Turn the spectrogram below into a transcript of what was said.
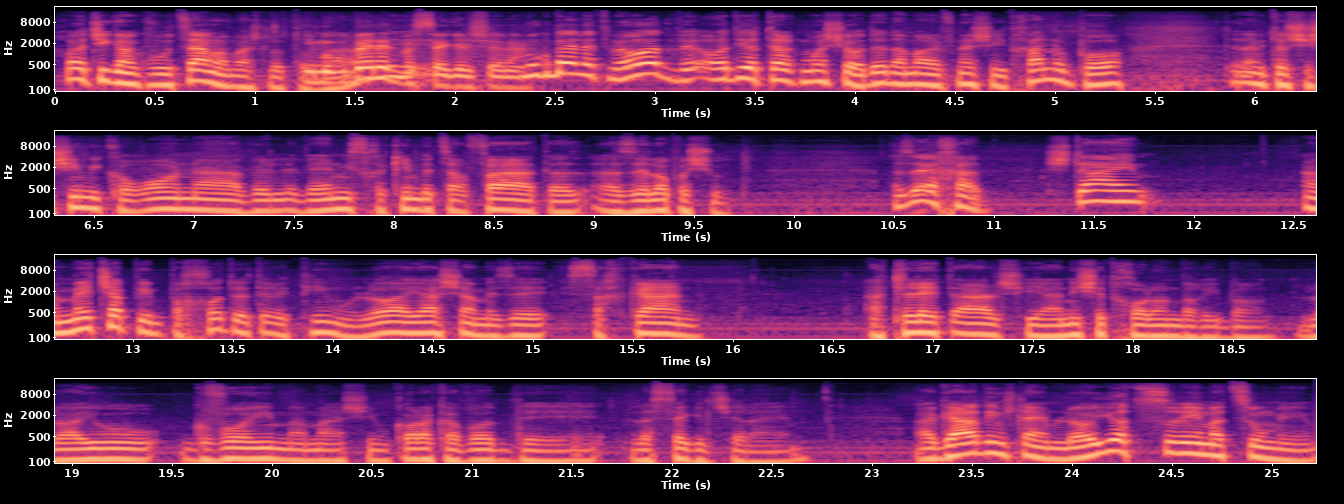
יכול להיות שהיא גם קבוצה ממש לא טובה. היא מוגבלת אבל בסגל שלה. מוגבלת מאוד, ועוד יותר, כמו שעודד אמר לפני שהתחלנו פה, אתה יודע, מתאוששים מקורונה ו- ואין משחקים בצרפת, אז, אז זה לא פשוט. אז זה אחד. שתיים, ה matchups פחות או יותר התאימו, לא היה שם איזה שחקן, אתלט על שיעניש את חולון בריבאונד. לא היו גבוהים ממש, עם כל הכבוד אה, לסגל שלהם. הגארדים שלהם לא יוצרים עצומים.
